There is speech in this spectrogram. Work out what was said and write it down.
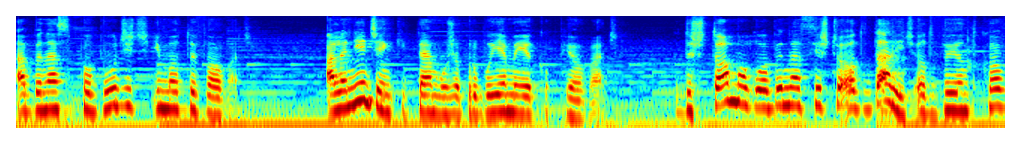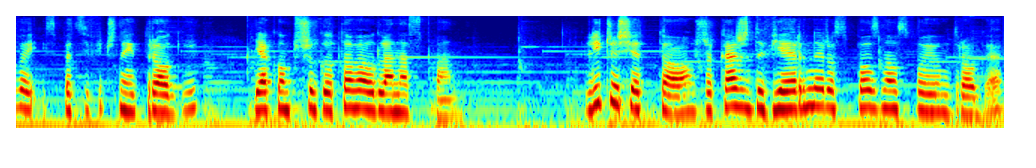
aby nas pobudzić i motywować, ale nie dzięki temu, że próbujemy je kopiować, gdyż to mogłoby nas jeszcze oddalić od wyjątkowej i specyficznej drogi, jaką przygotował dla nas Pan. Liczy się to, że każdy wierny rozpoznał swoją drogę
